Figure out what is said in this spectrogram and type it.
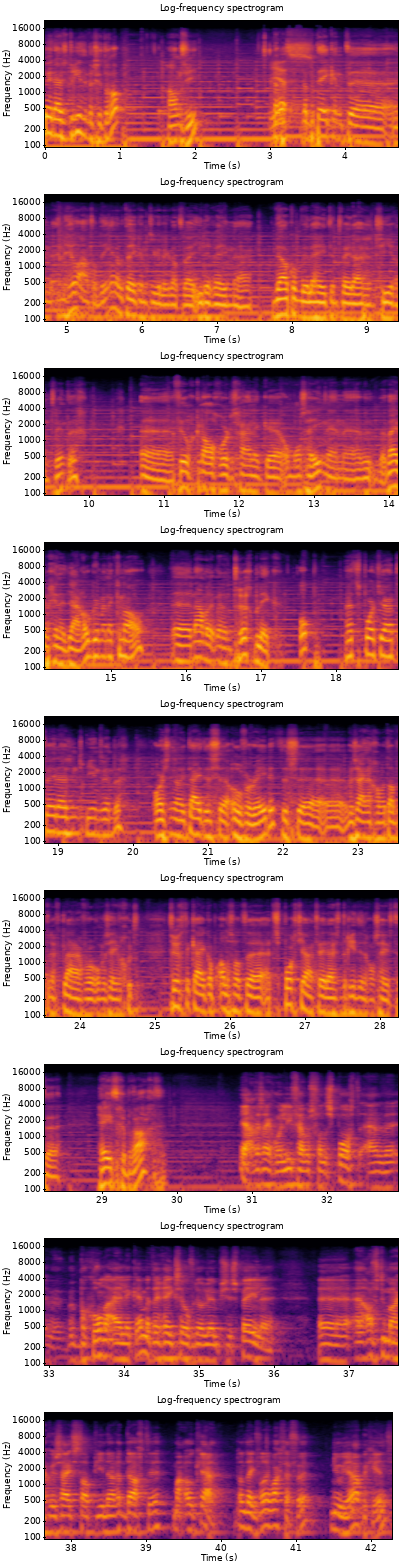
2023 zit erop. Hansi. Dat, Yes. dat betekent eh, een, een heel aantal dingen. Dat betekent natuurlijk dat wij iedereen eh, welkom willen heten in 2024. Eh, veel geknal gehoord waarschijnlijk om ons heen. En wij beginnen het jaar ook weer met een knal. Namelijk met een terugblik op het sportjaar 2023. Originaliteit is overrated. Dus we zijn er gewoon wat dat betreft klaar voor om eens even goed terug te kijken op alles wat het sportjaar 2023 ons heeft, eh, heeft gebracht. Ja, we zijn gewoon liefhebbers van de sport. En we, we begonnen eigenlijk hè, met een reeks over de Olympische Spelen. Eh, en af en toe maken we een zijstapje naar het dachten. Maar ook ja, dan denk ik van, hey, wacht even, nieuw jaar begint.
